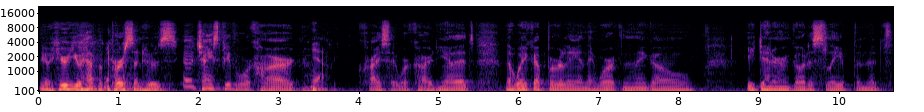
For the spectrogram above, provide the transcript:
You know, here you have a person who's you know, Chinese people work hard. Yeah. Holy Christ, they work hard. You know, it's, they'll wake up early and they work and then they go eat dinner and go to sleep. And it's,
